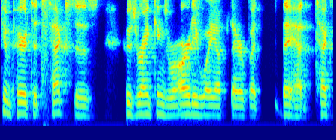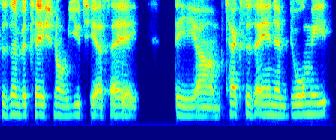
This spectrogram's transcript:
compared to Texas, whose rankings were already way up there, but they had Texas Invitational, UTSA, the um, Texas A&M dual meet.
